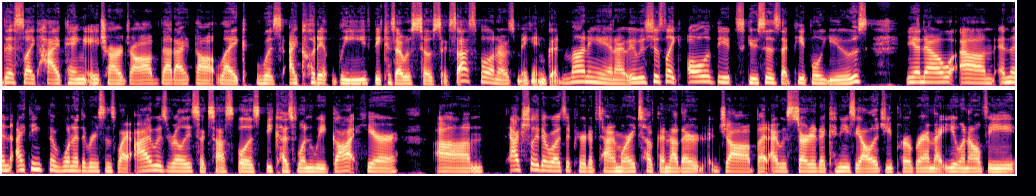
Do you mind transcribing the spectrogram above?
this like high paying HR job that I thought like was I couldn't leave because I was so successful and I was making good money and I, it was just like all of the excuses that people use, you know. Um, and then I think that one of the reasons why I was really successful is because when we got here, um, actually there was a period of time where I took another job, but I was started a kinesiology program at UNLV,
